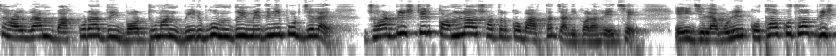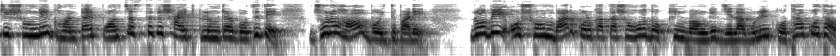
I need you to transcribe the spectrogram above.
ঝাড়গ্রাম, বাঁকুড়া দুই বর্ধমান বীরভূম দুই মেদিনীপুর জেলায় ঝড় বৃষ্টির কমলা সতর্ক বার্তা জারি করা হয়েছে। এই জেলাগুলির কোথাও কোথাও বৃষ্টির সঙ্গে ঘন্টায় পঞ্চাশ থেকে ষাট কিলোমিটার গতিতে ঝোড়ো হাওয়া বইতে পারে। রবি ও সোমবার কলকাতা সহ দক্ষিণবঙ্গের জেলাগুলির কোথাও কোথাও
